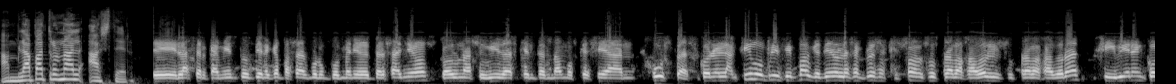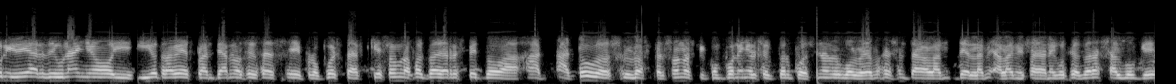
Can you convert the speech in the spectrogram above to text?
amb la patronal Aster. El acercamiento tiene que pasar por un convenio de tres años con unas subidas que entendamos que sean justas. Con el activo principal que tienen las empresas, que son sus trabajadores y sus trabajadoras, si vienen con ideas de un año y, y otra vez plantearnos esas eh, propuestas que son una falta de respeto a, a, a todas las personas que componen el sector, pues no nos volveremos a sentar a la, de la, a la mesa negociadora, salvo que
